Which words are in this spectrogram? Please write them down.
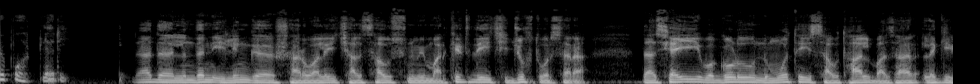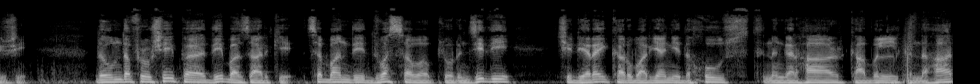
رپورټ لري. دا د لندن ایلینګ ښاروالۍ چارلس هاوس نومي مارکیټ دی چې جوخت ورسره د اسیایي وګړو نوموتی ساوت هال بازار لګیږي. د عمده فروشۍ په دې بازار کې څه باندې دوه سوه پلورنځي دي چې ډېری کاروباریان یې د خوست، ننګرهار، کابل، کندهار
